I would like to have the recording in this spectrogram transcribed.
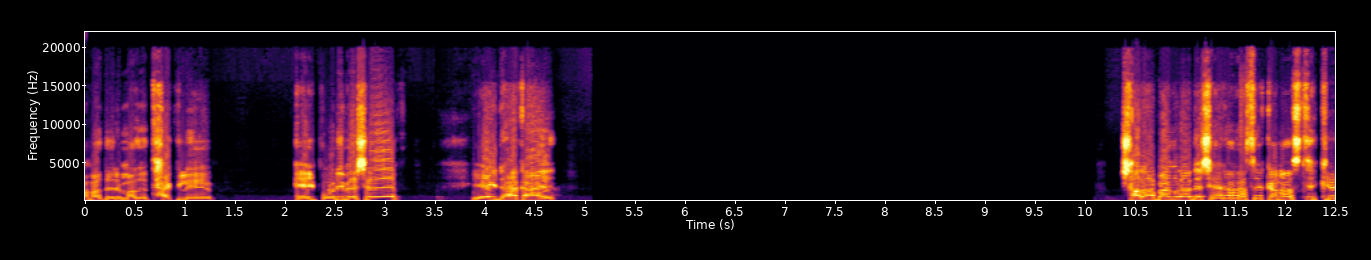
আমাদের মাঝে থাকলে এই পরিবেশে, এই ঢাকায় সারা বাংলাদেশের আছে কানাস থেকে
